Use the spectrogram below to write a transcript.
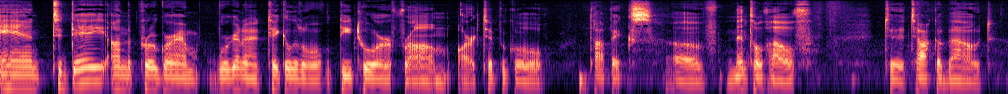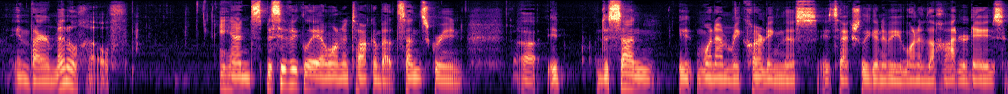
And today on the program, we're going to take a little detour from our typical topics of mental health to talk about environmental health. And specifically, I want to talk about sunscreen. Uh, it, the sun, it, when I'm recording this, it's actually going to be one of the hotter days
